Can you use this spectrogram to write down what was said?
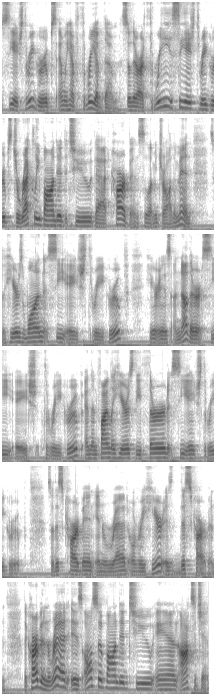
CH3 groups and we have three of them. So there are three CH3 groups directly bonded to that carbon. So let me draw them in. So here's one CH3 group. Here is another CH3 group. And then finally, here's the third CH3 group. So this carbon in red over here is this carbon. The carbon in red is also bonded to an oxygen.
